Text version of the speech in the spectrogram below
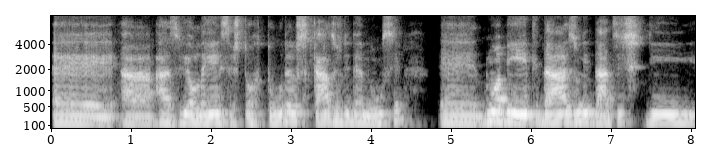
é a, as violências, torturas, os casos de denúncia é, no ambiente das unidades de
